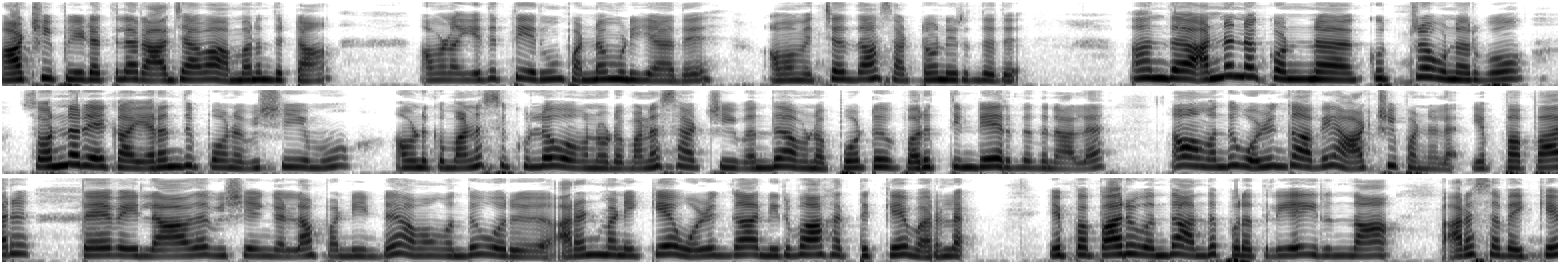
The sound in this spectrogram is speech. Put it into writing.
ஆட்சி பீடத்தில் ராஜாவாக அமர்ந்துட்டான். அவனை எதிர்த்து எதுவும் பண்ண முடியாது. அவன் வச்சது தான் சட்டம்னு இருந்தது. அந்த அண்ணனை கொண்ட குற்ற உணர்வும் சொர்ணரேகா இறந்து போன விஷயமும் அவனுக்கு மனசுக்குள்ளே அவனோட மனசாட்சி வந்து அவனை போட்டு வருத்திண்டே இருந்ததுனால அவன் வந்து ஒழுங்காகவே ஆட்சி பண்ணலை. எப்போ பாரு தேவையில்லாத விஷயங்கள்லாம் பண்ணிட்டு அவன் வந்து ஒரு அரண்மனைக்கே ஒழுங்காக நிர்வாகத்துக்கே வரல. எப்போ பாரு வந்து அந்த புறத்துலேயே இருந்தான். அரசவைக்கே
